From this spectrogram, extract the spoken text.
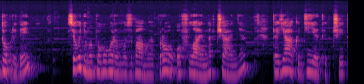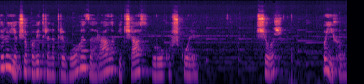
Добрий день! Сьогодні ми поговоримо з вами про офлайн навчання та як діяти вчителю, якщо повітряна тривога заграла під час уроку в школі. Що ж, поїхали!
